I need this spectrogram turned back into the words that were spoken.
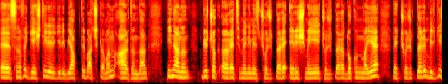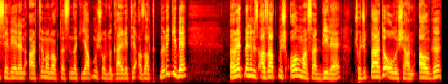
e, sınıfı geçtiğiyle ilgili bir yaptığı bir açıklamanın ardından inanın birçok öğretmenimiz çocuklara erişmeyi, çocuklara dokunmayı ve çocukların bilgi seviyelerini artırma noktasındaki yapmış olduğu gayreti azalttıkları gibi öğretmenimiz azaltmış olmasa bile çocuklarda oluşan algı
